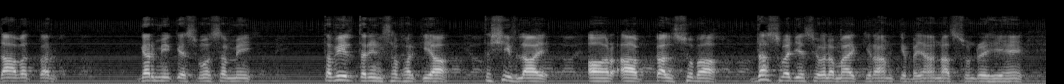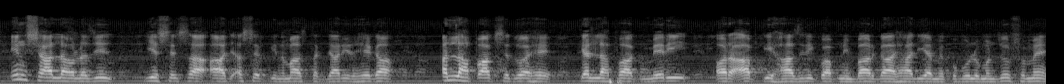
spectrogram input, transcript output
دعوت پر گرمی کے اس موسم میں طویل ترین سفر کیا، تشریف لائے۔ اور آپ کل صبح دس بجے سے علماء کرام کے بیانات سن رہے ہیں۔ انشاءاللہ العزیز یہ سلسلہ آج عصر کی نماز تک جاری رہے گا۔ اللہ پاک سے دعا ہے کہ اللہ پاک میری اور آپ کی حاضری کو اپنی بارگاہ حالیہ میں قبول و منظور فرمائے۔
